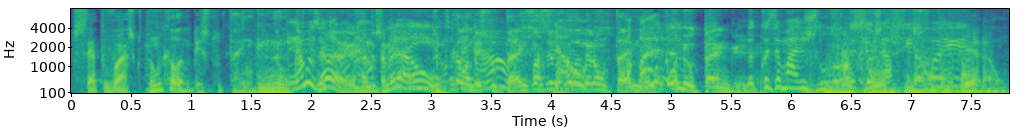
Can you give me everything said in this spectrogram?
exceto o Vasco. Tu nunca lambeste o Tang? Nunca. Não, mas eu não, também não. eu também não. eu Tu nunca também lambeste não. o Tang? Vocês nunca lamberam o Tang? Opa, O meu Tang. A coisa mais louca que eu já fiz não foi, beberam.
